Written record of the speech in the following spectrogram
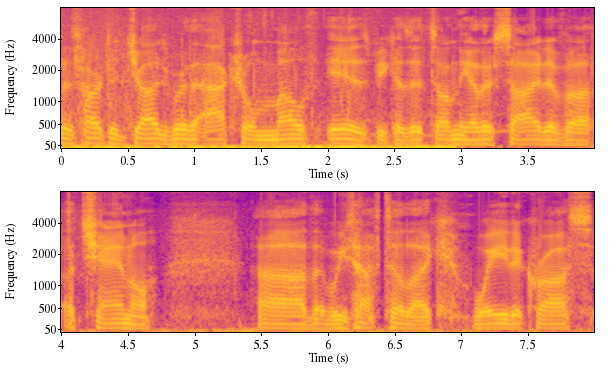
it's hard to judge where the actual mouth is because it's on the other side of a, a channel uh, that we'd have to like wade across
